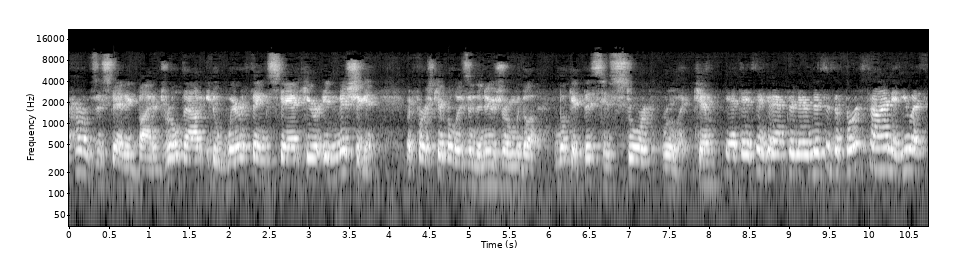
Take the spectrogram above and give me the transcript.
Hermes is standing by to drill down into where things stand here in Michigan. But first, Kimberly's in the newsroom with a look at this historic ruling. Kim? Yeah, Jason, good afternoon. This is the first time in U.S.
